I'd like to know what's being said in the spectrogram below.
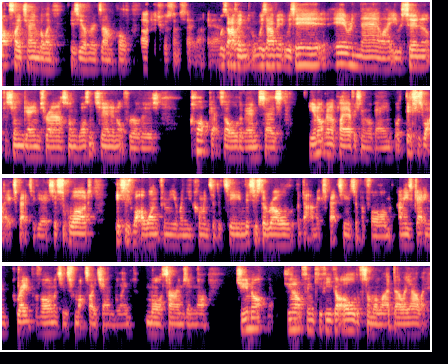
Oxlade Chamberlain is the other example. I was just going to say that. Yeah. was having was having was here here and there like he was turning up for some games for Arsenal wasn't turning up for others. Klopp gets hold of him says you're not going to play every single game but this is what I expect of you. It's a squad. This is what I want from you when you come into the team. This is the role that I'm expecting you to perform. And he's getting great performances from Oxlade Chamberlain more times than not. Do you not do you not think if he got hold of someone like Dele Alli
